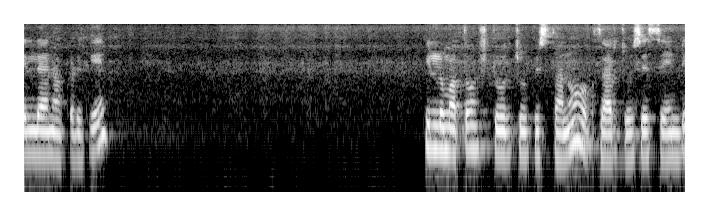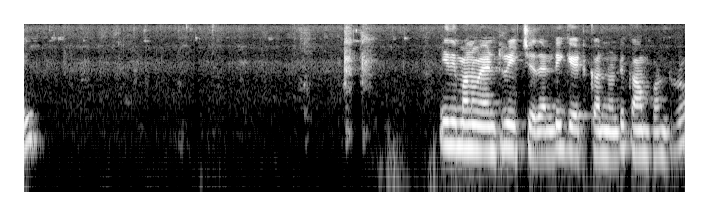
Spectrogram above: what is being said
వెళ్ళాను అక్కడికి. ఇల్లు మొత్తం స్టోర్ చూపిస్తాను. ఒకసారి చూసేసేయండి. ఇది మనం ఎంట్రీ ఇచ్చేదండి గేట్ కన్ నుండి కాంపౌండర్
